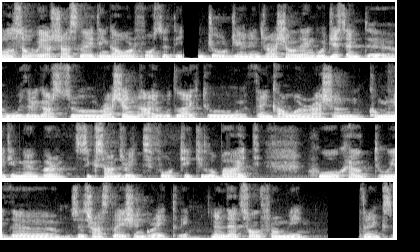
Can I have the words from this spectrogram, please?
Also, we are translating our faucet in Georgian and Russian languages. And uh, with regards to Russian, I would like to thank our Russian community member, 640 kilobyte, who helped with uh, the translation greatly. And that's all from me. Thanks.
